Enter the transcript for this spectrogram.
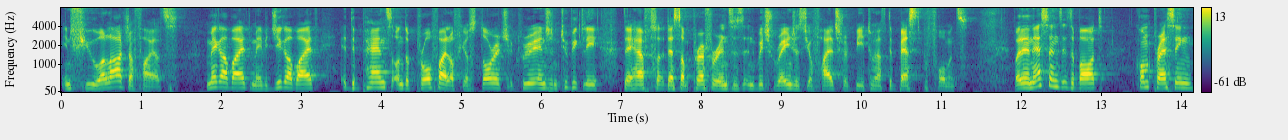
in fewer larger files. Megabyte, maybe gigabyte, it depends on the profile of your storage and query engine. Typically, they have, there's some preferences in which ranges your files should be to have the best performance. But in essence, it's about compressing,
